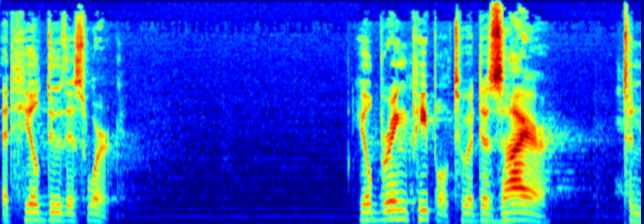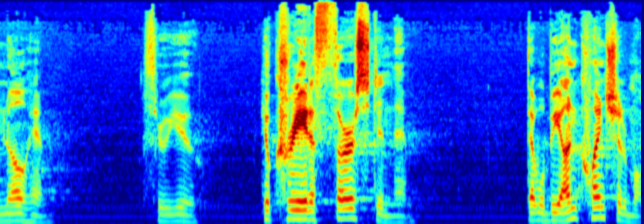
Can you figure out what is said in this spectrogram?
that He'll do this work. He'll bring people to a desire to know Him through you. He'll create a thirst in them that will be unquenchable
